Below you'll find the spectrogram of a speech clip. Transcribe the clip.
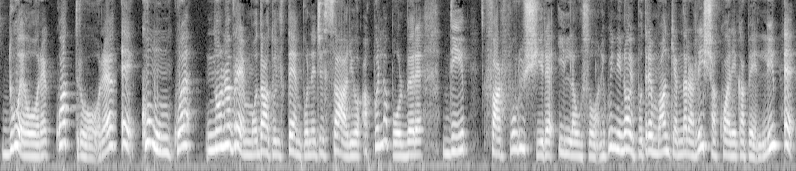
2 ore, 4 ore e comunque non avremmo dato il tempo necessario a quella polvere di far fuoriuscire il lausone. Quindi noi potremmo anche andare a risciacquare i capelli e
